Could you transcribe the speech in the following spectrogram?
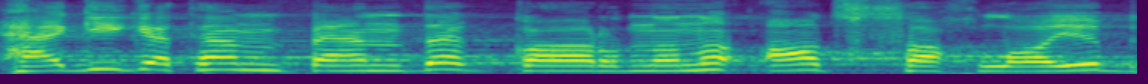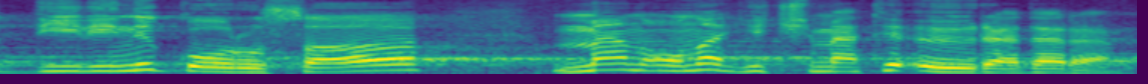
həqiqətən bəndə qarnını ac saxlayıb dilini qorusa, mən ona hikməti öyrədərəm.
